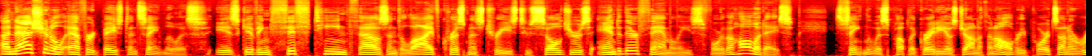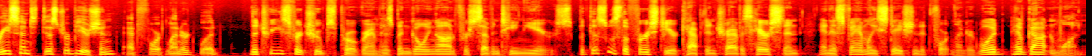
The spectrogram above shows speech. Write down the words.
A national effort based in St. Louis is giving 15,000 live Christmas trees to soldiers and their families for the holidays. St. Louis Public Radio's Jonathan Ahl reports on a recent distribution at Fort Leonard Wood. The Trees for Troops program has been going on for 17 years, but this was the first year Captain Travis Hairston and his family stationed at Fort Leonard Wood have gotten one.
